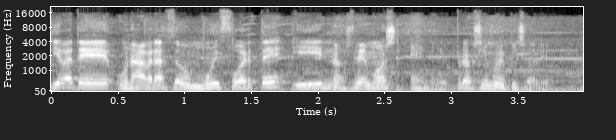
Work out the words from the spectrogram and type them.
Llévate un abrazo muy fuerte y nos vemos en el próximo episodio.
